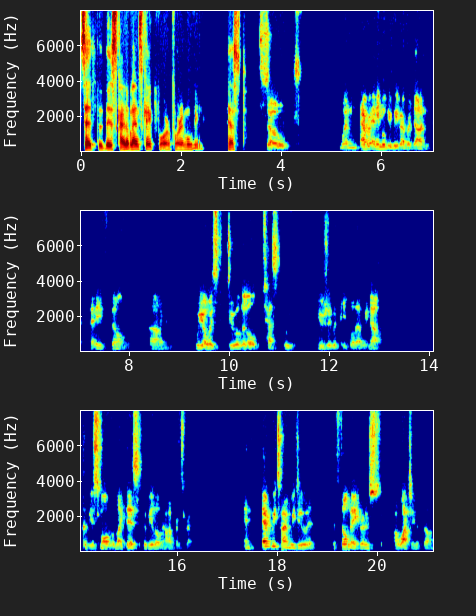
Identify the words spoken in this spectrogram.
set this kind of landscape for, for a movie test? So whenever any movie we've ever done, any film, um, we always do a little test group, usually with people that we know. Could be a small group like this, could be a little conference room. And every time we do it, the filmmakers are watching the film.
